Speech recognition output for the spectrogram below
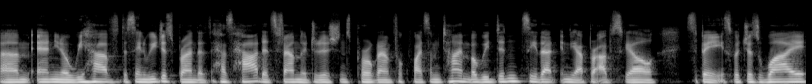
Um, and you know we have the St. Regis brand that has had its family traditions program for quite some time, but we didn't see that in the upper upscale space, which is why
